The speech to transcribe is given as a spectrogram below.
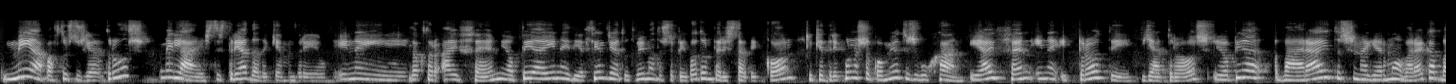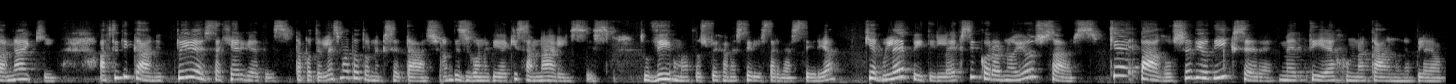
Μία από αυτούς τους γιατρούς μιλάει στις 30 Δεκεμβρίου. Είναι η Dr. Αϊφέν, η οποία είναι η διευθύντρια του τμήματος επιγόντων περιστατικών του Κεντρικού Νοσοκομείου της Γουχάν. Η Αϊφέν είναι η πρώτη γιατρός η οποία βαράει το συναγερμό, βαράει καμπανάκι. Αυτή τι κάνει, πήρε στα χέρια της τα αποτελέσματα των εξετάσεων της γονιδιακής ανάλυσης του δείγματος που είχαν στείλει στα εργαστήρια και βλέπει τη λέξη κορονοϊός SARS. Και πάγωσε διότι ήξερε με τι έχουν να κάνουν πλέον.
